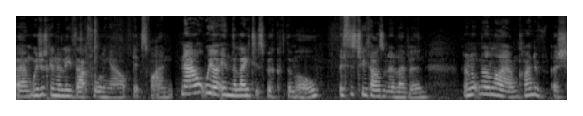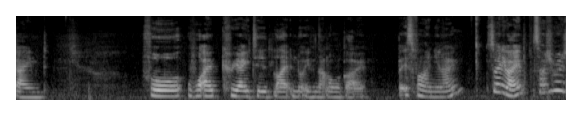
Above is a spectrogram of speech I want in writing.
Um, we're just going to leave that falling out. It's fine. Now we are in the latest book of them all. This is 2011. I'm not going to lie, I'm kind of ashamed for what I created like not even that long ago. But it's fine, you know. So anyway, so I just want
